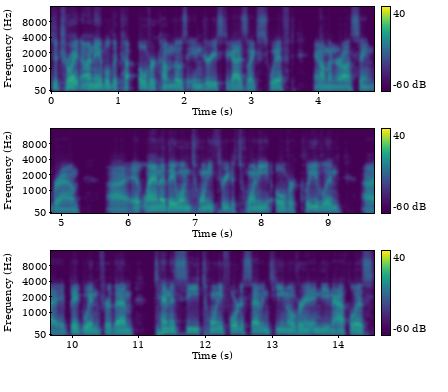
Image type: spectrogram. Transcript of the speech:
Detroit unable to co- overcome those injuries to guys like Swift and Amon-Ra St. Brown. Uh, Atlanta, they won 23 to 20 over Cleveland. Uh, a big win for them. Tennessee 24 to 17 over Indianapolis.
